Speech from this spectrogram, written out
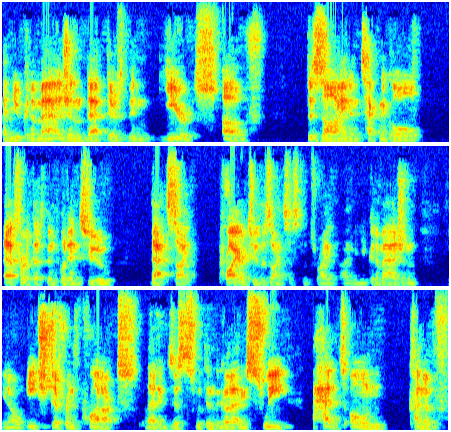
And you can imagine that there's been years of design and technical effort that's been put into that site prior to design systems, right? I mean, you can imagine You know, each different product that exists within the GoDaddy suite had its own kind of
